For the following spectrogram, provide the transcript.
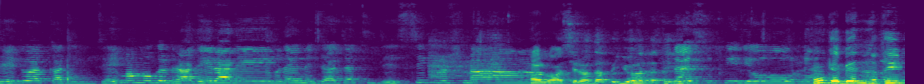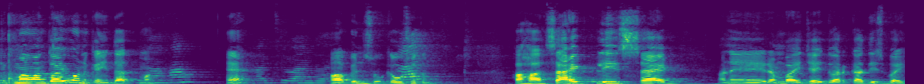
જય દ્વારકાધીશ જય મા મોગલ રાધે રાધે. બધાને જાજા જય શ્રી કૃષ્ણ. હાલો આશીર્વાદ આપી ગયો બધા સુખી રહ્યો હું કે બેન નથી ટૂંકમાં વાંધો આવ્યો ને કઈ દાંતમાં? હે હા. બેન શું કેવું છે તું હા હા સાઈડ પ્લીઝ સાઈડ અને રમભાઈ, જય દ્વારકાધીશભાઈ.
